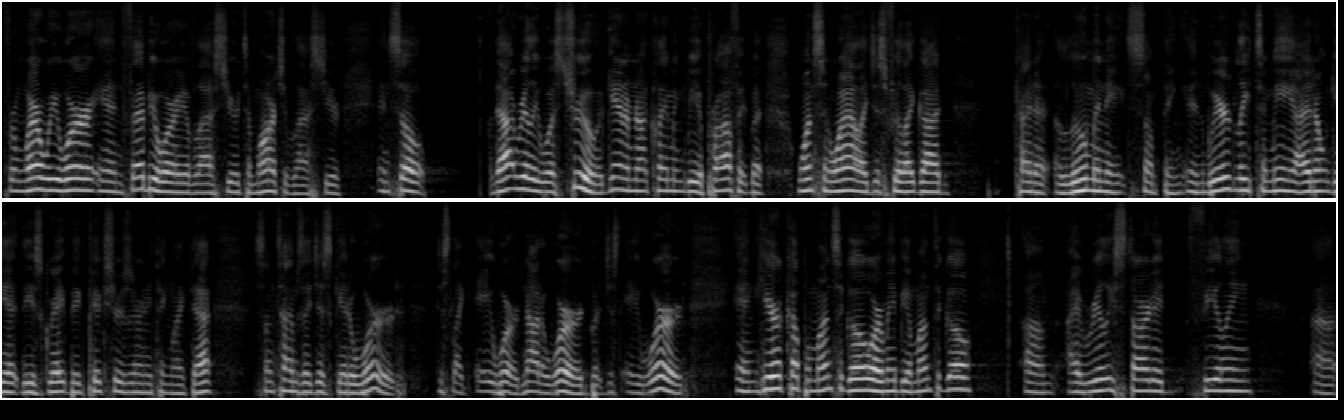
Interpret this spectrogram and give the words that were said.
from where we were in February of last year to March of last year. And so that really was true. Again, I'm not claiming to be a prophet, but once in a while I just feel like God kind of illuminates something. And weirdly to me, I don't get these great big pictures or anything like that. Sometimes I just get a word, just like a word, not a word, but just a word. And here a couple months ago, or maybe a month ago, um, I really started feeling uh,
